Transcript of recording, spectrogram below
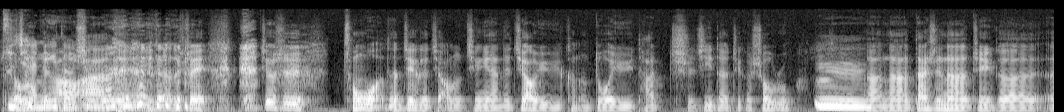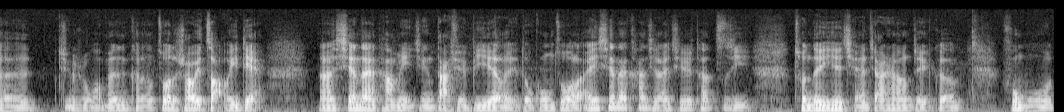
资产利得税啊，吗对利得的税，就是从我的这个角度经验的教育，可能多于他实际的这个收入嗯啊、那但是呢，这个呃，就是我们可能做的稍微早一点。那现在他们已经大学毕业了，也都工作了。哎，现在看起来，其实他自己存的一些钱，加上这个父母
